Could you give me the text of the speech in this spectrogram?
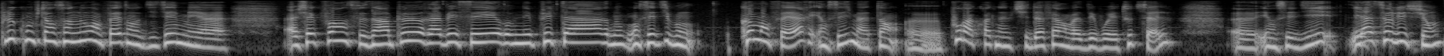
plus confiance en nous en fait on se disait mais euh, à chaque fois on se faisait un peu rabaisser revenez plus tard donc on s'est dit bon comment faire? Et on s'est dit mais attends euh, pour accroître notre chiffre d'affaires on va se débrouiller toute seule Euh, et on s'est dit la solution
